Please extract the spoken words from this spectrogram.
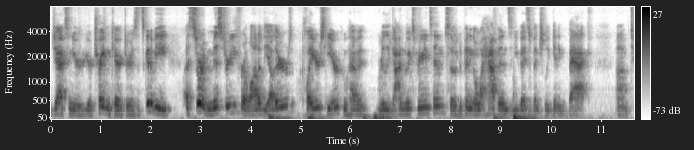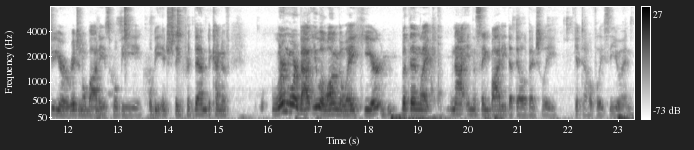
Jackson, your your Triton character, is it's going to be a sort of mystery for a lot of the other players here who haven't really gotten to experience him. So depending on what happens, and you guys eventually getting back um, to your original bodies, will be will be interesting for them to kind of learn more about you along the way here, Mhm. but then like not in the same body that they'll eventually get to hopefully see you in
